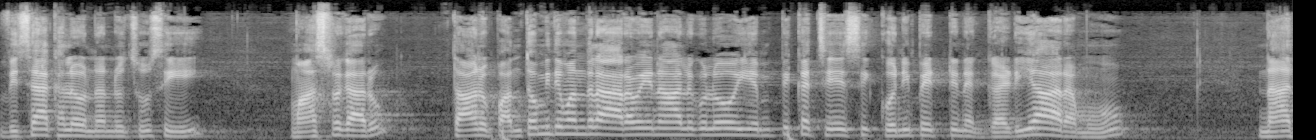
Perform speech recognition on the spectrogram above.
విశాఖలో నన్ను చూసి మాస్టర్ గారు తాను పంతొమ్మిది వందల అరవై నాలుగులో ఎంపిక చేసి కొనిపెట్టిన గడియారము నా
